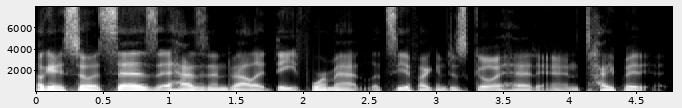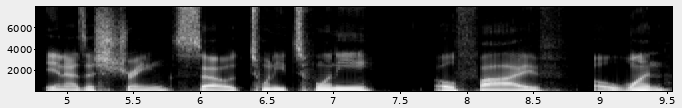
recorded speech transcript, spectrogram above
Okay, so it says it has an invalid date format. Let's see if I can just go ahead and type it in as a string. So 2020 05 01.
